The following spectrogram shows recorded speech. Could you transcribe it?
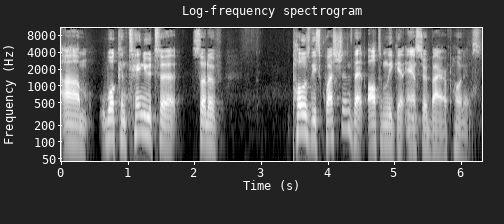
um, we'll continue to sort of pose these questions that ultimately get answered by our opponents.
